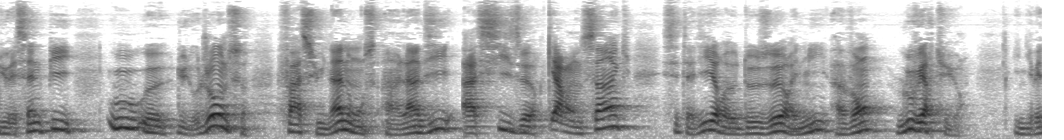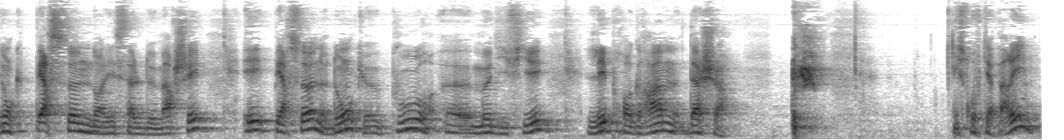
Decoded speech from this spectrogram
du SP ou euh, du Dow Jones fasse une annonce un lundi à 6h45, c'est-à-dire deux heures et demie avant l'ouverture. Il n'y avait donc personne dans les salles de marché et personne donc pour euh, modifier les programmes d'achat. Il se trouve qu'à Paris,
